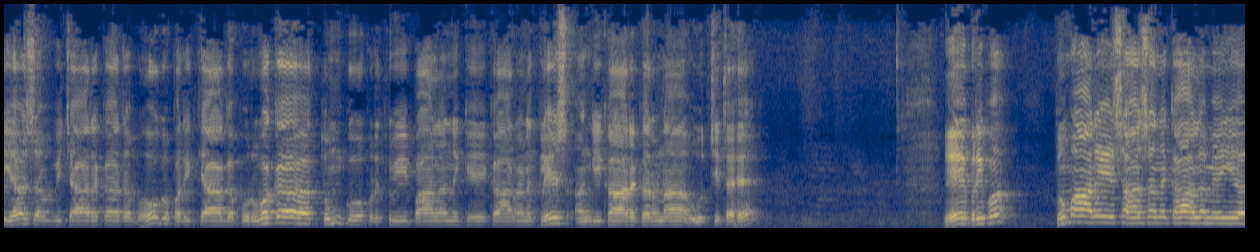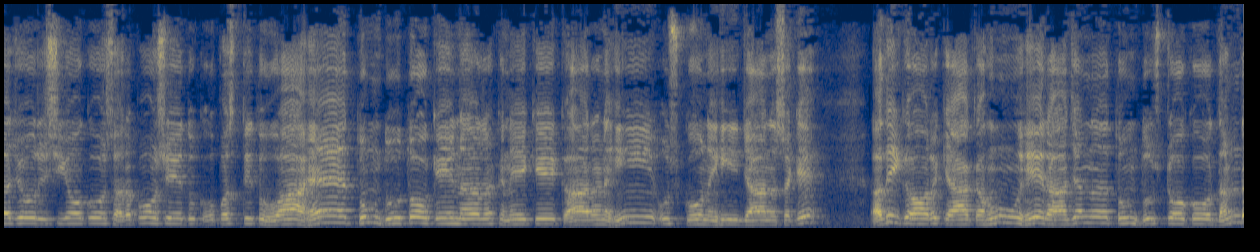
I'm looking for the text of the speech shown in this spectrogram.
यह सब विचार कर भोग परित्याग पूर्वक तुमको पृथ्वी पालन के कारण क्लेश अंगीकार करना उचित है। हे ब्रिप तुम्हारे शासन काल में यह जो ऋषियों को सर्पों से दुख उपस्थित हुआ है, तुम दूतों के न रखने के कारण ही उसको नहीं जान सके। अधिक और क्या कहूँ, हे राजन, तुम दुष्टों को दंड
